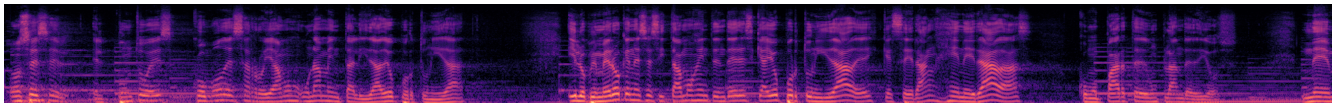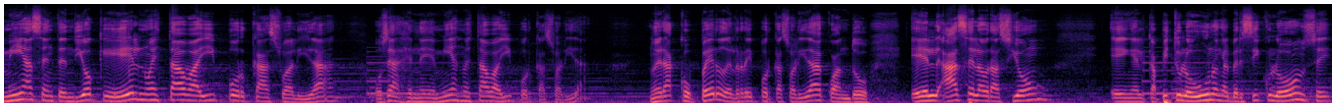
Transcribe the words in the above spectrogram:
Entonces el, el, punto es cómo desarrollamos una mentalidad de oportunidad. Y lo primero que necesitamos entender es que hay oportunidades que serán generadas como parte de un plan de Dios. Nehemías entendió que él no estaba ahí por casualidad. O sea, Nehemías no estaba ahí por casualidad. No era copero del rey por casualidad. Cuando él hace la oración en el capítulo 1, en el versículo 11,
